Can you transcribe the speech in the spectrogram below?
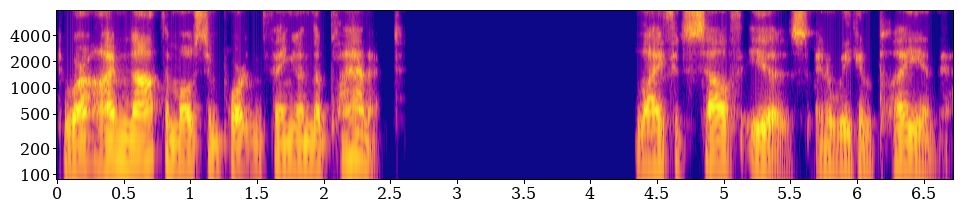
to where I'm not the most important thing on the planet. Life itself is, and we can play in that.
